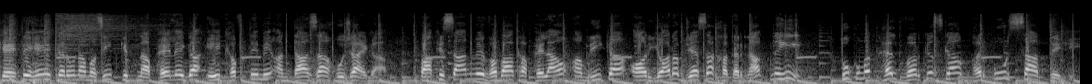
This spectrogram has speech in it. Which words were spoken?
कहते हैं, कोरोना मजीद कितना फैलेगा, एक हफ़्ते में अंदाज़ा हो जाएगा। पाकिस्तान में वबा का फैलाव अमेरिका और यूरोप जैसा खतरनाक नहीं। हुकूमत हेल्थ वर्कर्स का भरपूर साथ देगी।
